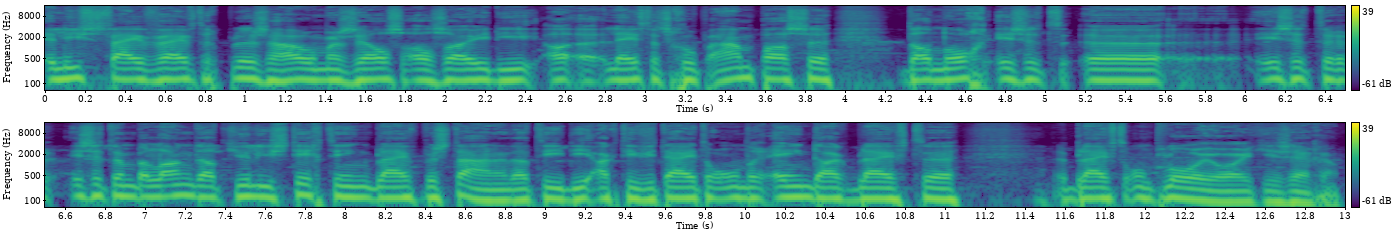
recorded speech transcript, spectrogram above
liefst 55 plus houden, maar zelfs al zou je die leeftijdsgroep aanpassen, dan nog is het, is, het er, is het een belang dat jullie stichting blijft bestaan en dat die, die activiteiten onder één dak blijft, blijft ontplooien, hoor ik je zeggen.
